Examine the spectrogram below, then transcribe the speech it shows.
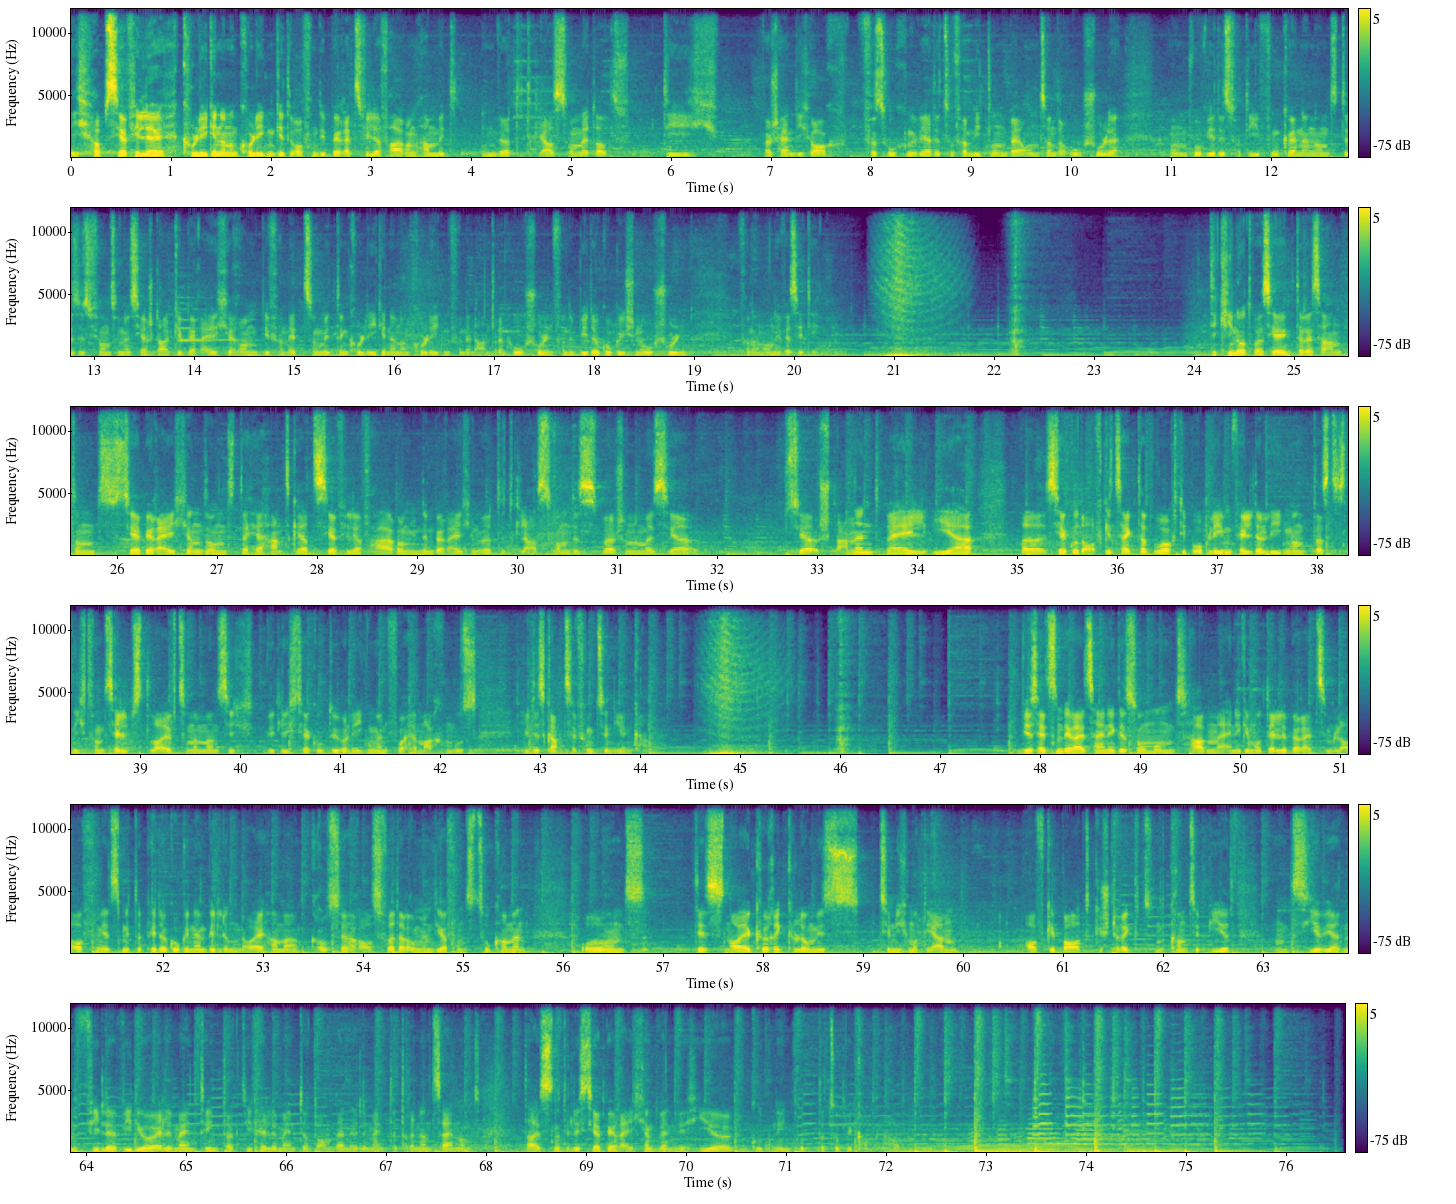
ich habe sehr viele Kolleginnen und Kollegen getroffen, die bereits viel Erfahrung haben mit Inverted Classroom Method, die ich wahrscheinlich auch versuchen werde zu vermitteln bei uns an der Hochschule und wo wir das vertiefen können. Und das ist für uns eine sehr starke Bereicherung, die Vernetzung mit den Kolleginnen und Kollegen von den anderen Hochschulen, von den pädagogischen Hochschulen, von den Universitäten. Die Keynote war sehr interessant und sehr bereichernd und der Herr Handke hat sehr viel Erfahrung in dem Bereich Inverted Classroom. Das war schon einmal sehr, sehr spannend, weil er äh, sehr gut aufgezeigt hat, wo auch die Problemfelder liegen und dass das nicht von selbst läuft, sondern man sich wirklich sehr gute Überlegungen vorher machen muss, wie das Ganze funktionieren kann. Wir setzen bereits einiges um und haben einige Modelle bereits im Laufen. Jetzt mit der Pädagoginnenbildung neu haben wir große Herausforderungen, die auf uns zukommen. Und das neue Curriculum ist ziemlich modern aufgebaut, gestrickt und konzipiert. Und hier werden viele Videoelemente, interaktive Elemente und Online-Elemente drinnen sein. Und da ist es natürlich sehr bereichernd, wenn wir hier guten Input dazu bekommen haben.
